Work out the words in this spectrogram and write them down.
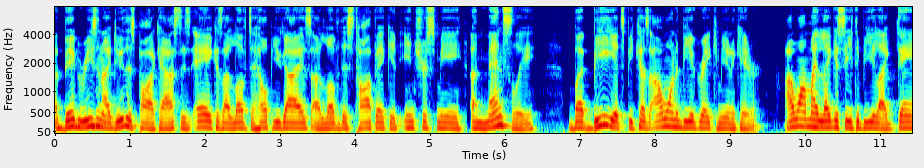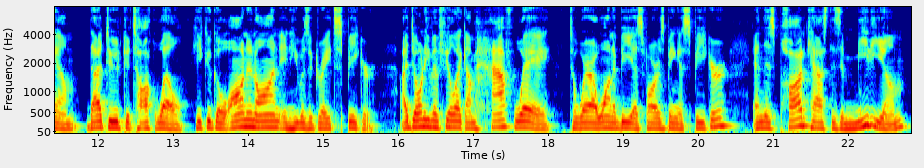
A big reason I do this podcast is A, because I love to help you guys. I love this topic, it interests me immensely. But B, it's because I want to be a great communicator. I want my legacy to be like, damn, that dude could talk well. He could go on and on, and he was a great speaker. I don't even feel like I'm halfway to where I want to be as far as being a speaker. And this podcast is a medium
